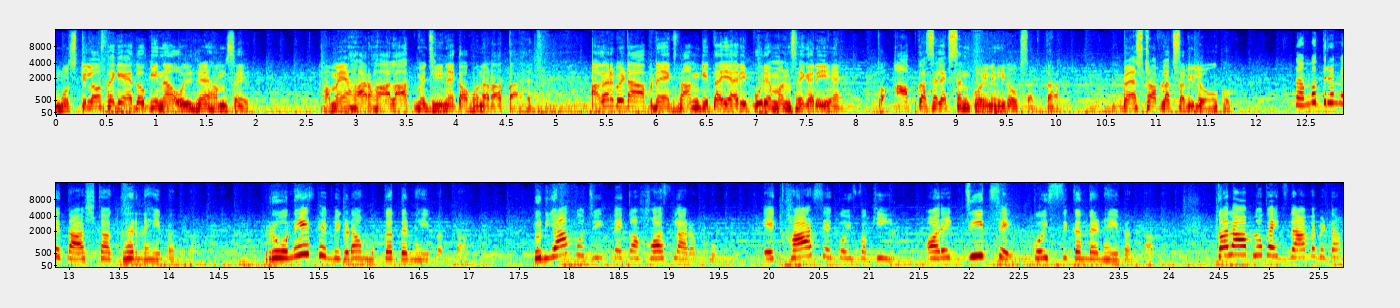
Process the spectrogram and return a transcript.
मुश्किलों से कह दो कि ना उलझे हमसे। हमें हर हालात में जीने का हुनर आता है। अगर बेटा आपने एग्ज़ाम की तैयारी पूरे मन से करी है तो आपका सिलेक्शन कोई नहीं रोक सकता। बेस्ट ऑफ़ लक सभी लोगों को। समुद्र में ताश का घर नहीं बनता। रोने से बिगड़ा मुकद्दर नहीं बनता। दुनिया को जीतने का हौसला रखो। एक हार से कोई फकीर और एक जीत से कोई सिकंदर नहीं बनता। कल आप लोग का एग्ज़ाम है बेटा।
